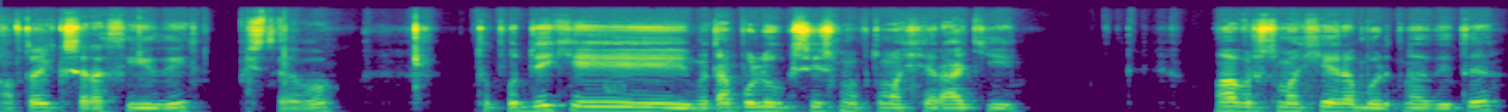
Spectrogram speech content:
Αυτό έχει ξεραθεί ήδη, πιστεύω. Το ποντίκι μετά από λίγο ξύσιμο από το μαχαιράκι. Μαύρο στο μαχαίρα μπορείτε να δείτε.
